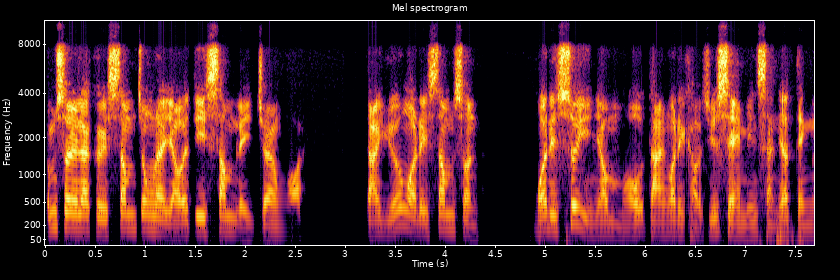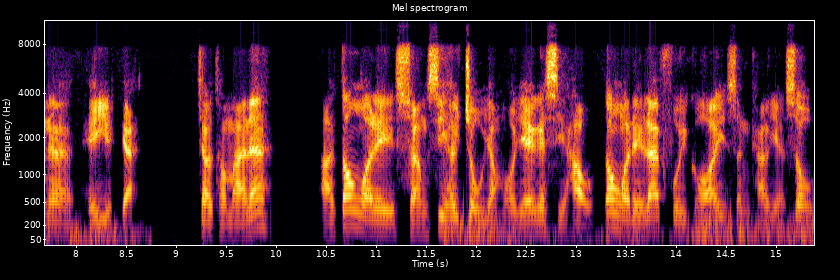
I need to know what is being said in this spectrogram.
咁所以咧佢心中咧有一啲心理障礙。但係如果我哋深信我哋雖然有唔好，但係我哋求主赦免，神一定咧喜悅嘅。就同埋咧啊，當我哋嘗試去做任何嘢嘅時候，當我哋咧悔改、信靠耶穌，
